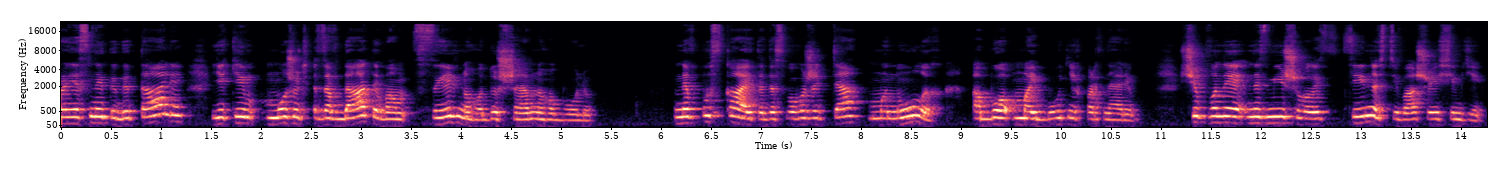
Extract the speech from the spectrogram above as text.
прояснити деталі, які можуть завдати вам сильного душевного болю. Не впускайте до свого життя минулих або майбутніх партнерів, щоб вони не змішували цінності вашої сім'ї.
